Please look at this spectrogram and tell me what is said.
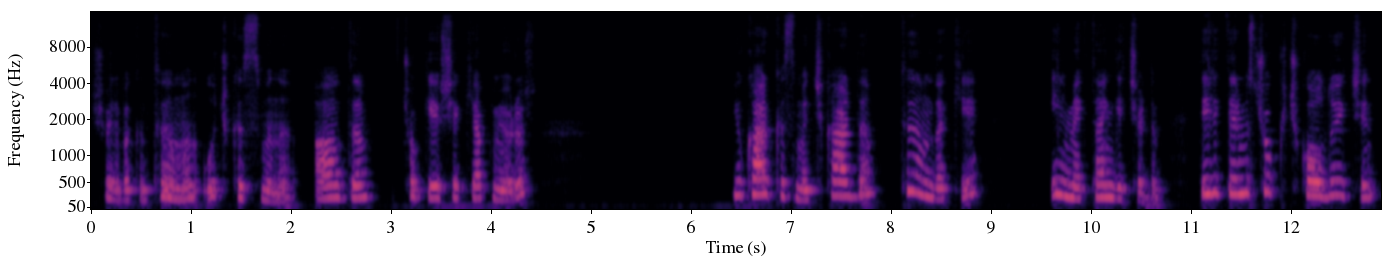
şöyle bakın tığımın uç kısmını aldım. Çok gevşek yapmıyoruz. Yukarı kısmı çıkardım. Tığımdaki ilmekten geçirdim. Deliklerimiz çok küçük olduğu için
